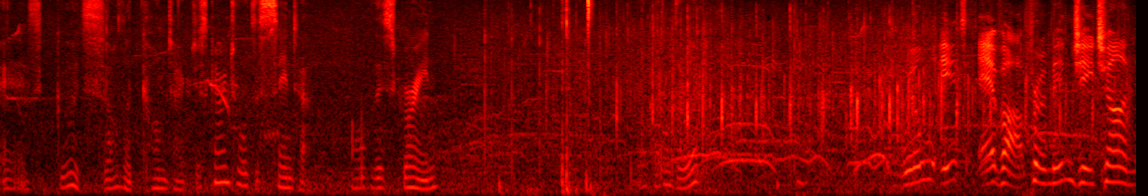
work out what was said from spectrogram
It's good, solid contact. Just going towards the centre of this green. That'll do it. Will it ever from In Gee Chun?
